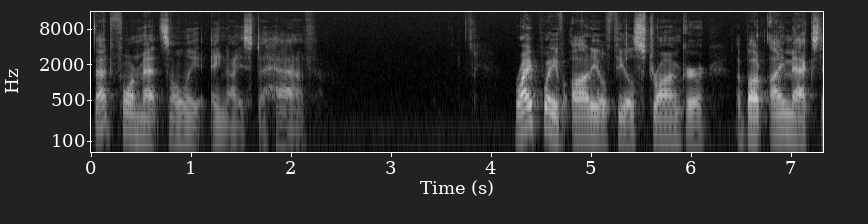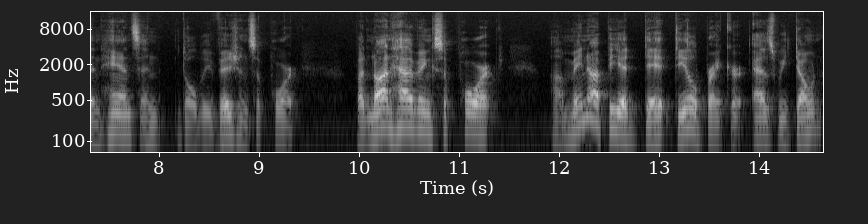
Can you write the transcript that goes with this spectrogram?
that format's only a nice to have. Ripewave Audio feels stronger about IMAX Enhance and Dolby Vision support, but not having support uh, may not be a de deal breaker as we don't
